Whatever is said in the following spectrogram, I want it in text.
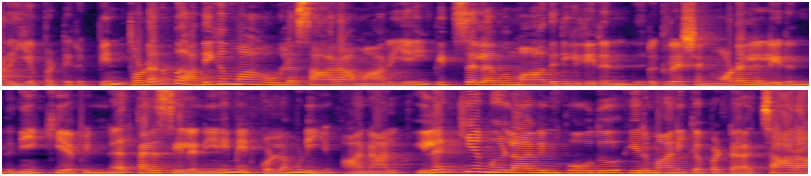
அறியப்பட்டிருப்பின் தொடர்பு அதிகமாக உள்ள சாரா மாறியை பிற்செலவு மாதிரியில் இருந்து ரிக்ரெஷன் மாடலில் இருந்து நீக்கிய பின்னர் பரிசீலனையை மேற்கொள்ள முடியும். ஆனால் இலக்கிய மீளாவின் போது தீர்மானிக்கப்பட்ட சாரா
